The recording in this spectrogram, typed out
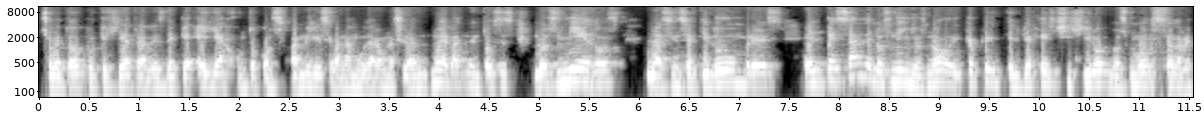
sobre todo porque gira a través de que ella junto con su familia se van a mudar a una ciudad nueva, entonces los miedos, las incertidumbres, el pesar de los niños, ¿no? Y creo que el viaje de Chihiro nos muestra,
